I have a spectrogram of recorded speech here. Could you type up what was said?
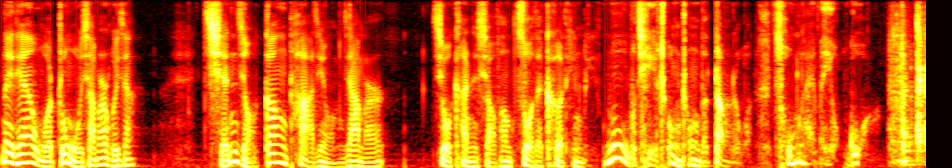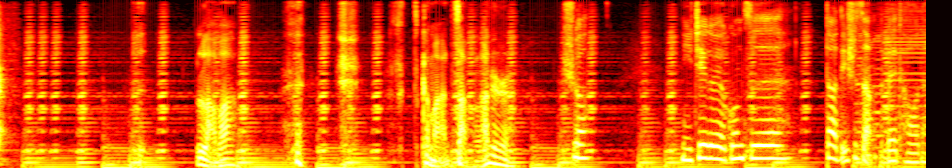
那天我中午下班回家，前脚刚踏进我们家门，就看见小芳坐在客厅里，怒气冲冲的瞪着我，从来没有过。老婆，干嘛？怎么了？这是？说，你这个月工资到底是怎么被偷的？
